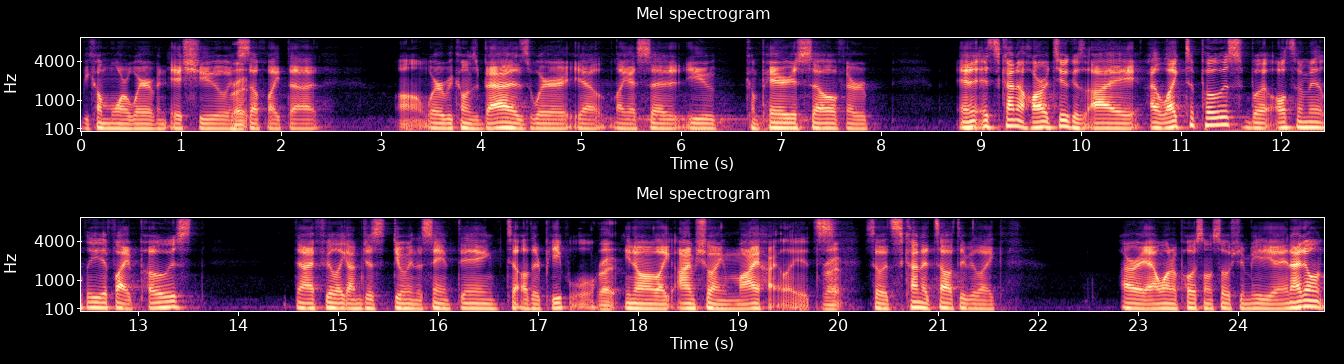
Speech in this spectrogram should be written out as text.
become more aware of an issue and Right. stuff like that. Um, where it becomes bad is where, yeah, like I said, you compare yourself, or and it's kind of hard too because I I like to post, but ultimately, if I post, then I feel like I'm just doing the same thing to other people. Right. You know, like I'm showing my highlights. Right. So it's kind of tough to be like, all right, I want to post on social media, and I don't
